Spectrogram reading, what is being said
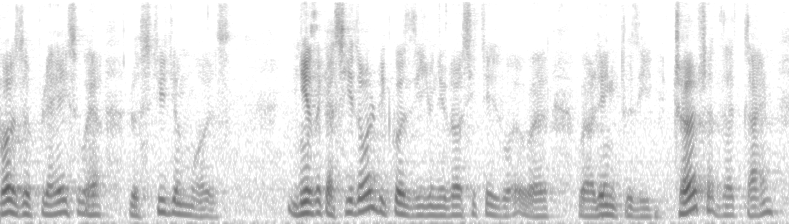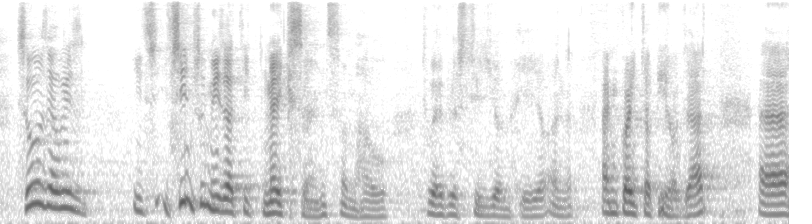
was the place where the studium was. Near the cathedral, because the universities were, were, were linked to the church at that time. So there is, it seems to me that it makes sense somehow to have a studium here, and I'm quite happy of that. Uh,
